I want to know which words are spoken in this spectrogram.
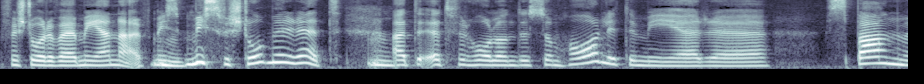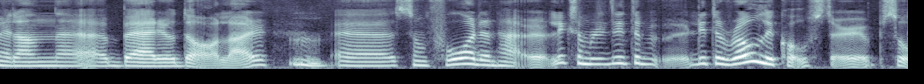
förstår du vad jag menar? Miss, Missförstå mig rätt. Att ett förhållande som har lite mer eh, spann mellan eh, berg och dalar. Eh, som får den här, liksom lite, lite rollercoaster så.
